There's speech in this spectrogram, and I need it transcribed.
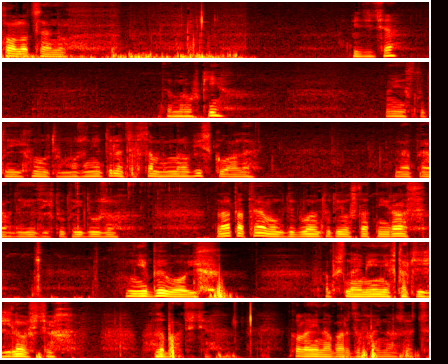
holocenu. Widzicie? Te mrówki? No jest tutaj ich multum. Może nie tyle co w samym mrowisku, ale naprawdę jest ich tutaj dużo. Lata temu, gdy byłem tutaj ostatni raz, nie było ich. A przynajmniej nie w takich ilościach. Zobaczcie. Kolejna bardzo fajna rzecz.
